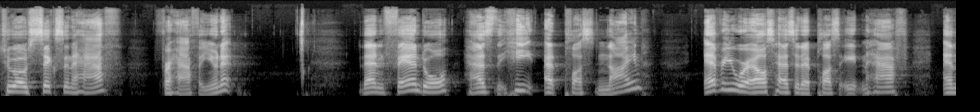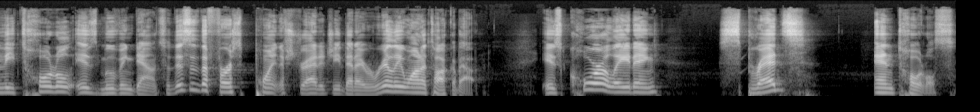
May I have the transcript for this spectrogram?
206 and a half for half a unit. Then FanDuel has the Heat at plus nine. Everywhere else has it at plus eight and a half, and the total is moving down. So this is the first point of strategy that I really want to talk about is correlating spreads and totals.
